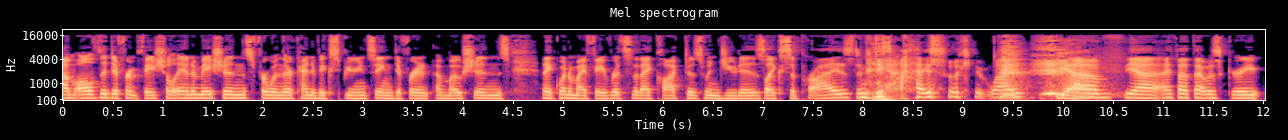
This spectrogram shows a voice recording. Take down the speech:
Um, all the different facial animations for when they're kind of experiencing different emotions. I think one of my favorites that I clocked was when Judah is like surprised and his yeah. eyes look at wide. Yeah, um, yeah, I thought that was great.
